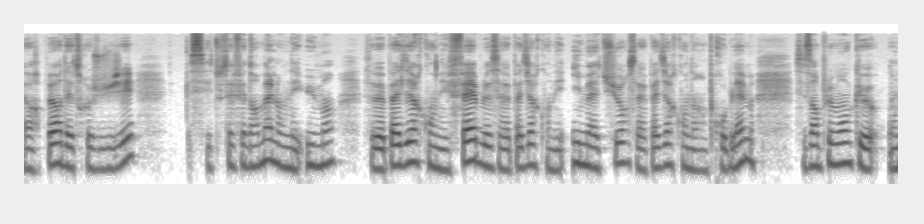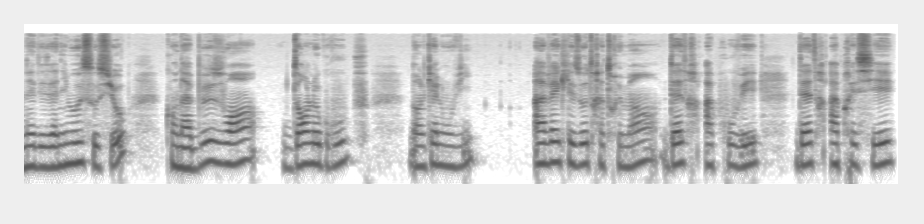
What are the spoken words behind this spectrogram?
d'avoir peur d'être jugé, c'est tout à fait normal, on est humain. Ça ne veut pas dire qu'on est faible, ça ne veut pas dire qu'on est immature, ça ne veut pas dire qu'on a un problème. C'est simplement qu'on est des animaux sociaux, qu'on a besoin dans le groupe dans lequel on vit avec les autres êtres humains, d'être approuvé, d'être apprécié,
